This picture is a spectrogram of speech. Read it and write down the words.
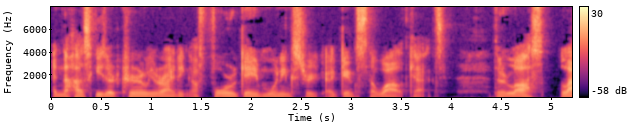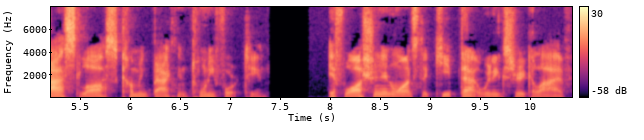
and the Huskies are currently riding a four game winning streak against the Wildcats, their loss, last loss coming back in 2014. If Washington wants to keep that winning streak alive,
